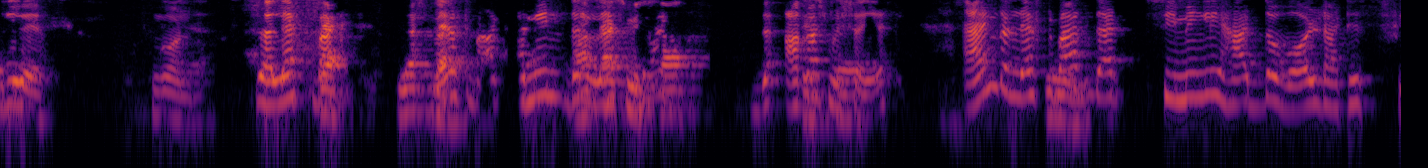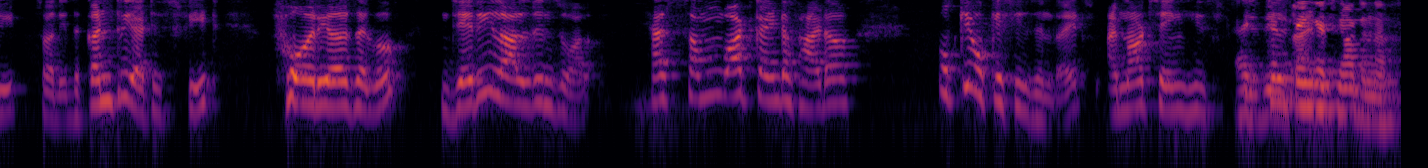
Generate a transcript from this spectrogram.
anyway, go on. The left back. Yes, left back. Left back. I mean, the Akash left Mishra. back, the Akash is Mishra, yes, and the left back hmm. that seemingly had the world at his feet. Sorry, the country at his feet four years ago. Jerry Lalrinzuala has somewhat kind of had a okay, okay season, right? I'm not saying he's. I still been think bad. it's not enough.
